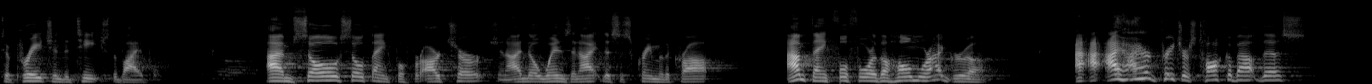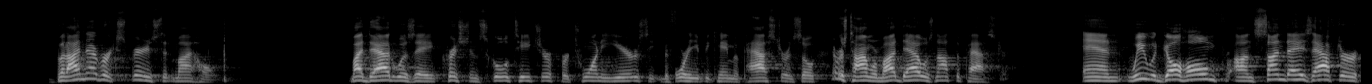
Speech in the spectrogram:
to preach and to teach the Bible. I'm so, so thankful for our church. And I know Wednesday night, this is cream of the crop. I'm thankful for the home where I grew up. I, I, I heard preachers talk about this, but I never experienced it in my home. My dad was a Christian school teacher for 20 years before he became a pastor. And so there was time where my dad was not the pastor. And we would go home on Sundays after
